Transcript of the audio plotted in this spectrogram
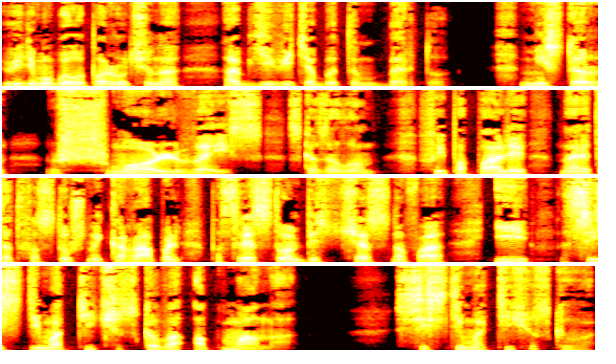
видимо, было поручено объявить об этом Берту. «Мистер Шмольвейс», — сказал он, — «вы попали на этот воздушный корабль посредством бесчестного и систематического обмана». «Систематического?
